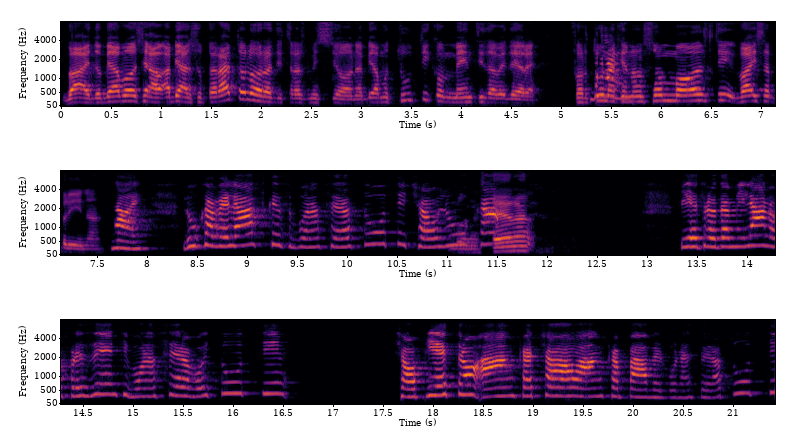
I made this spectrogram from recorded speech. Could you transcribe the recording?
Vai, dobbiamo, cioè, abbiamo superato l'ora di trasmissione, abbiamo tutti i commenti da vedere. Fortuna Dai. che non sono molti. Vai Sabrina. Dai. Luca Velasquez, buonasera a tutti. Ciao Luca. Buonasera. Pietro da Milano presenti, buonasera a voi tutti. Ciao Pietro, Anca, ciao Anca, Pavel, buonasera a tutti.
